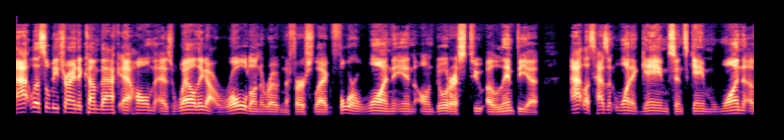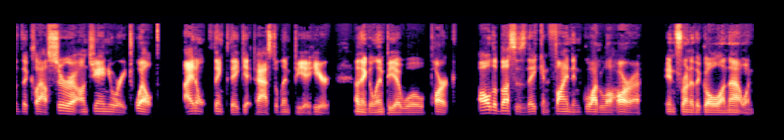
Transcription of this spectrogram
Atlas will be trying to come back at home as well. They got rolled on the road in the first leg, 4 1 in Honduras to Olimpia. Atlas hasn't won a game since game one of the Clausura on January 12th. I don't think they get past Olimpia here. I think Olimpia will park all the buses they can find in Guadalajara in front of the goal on that one.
